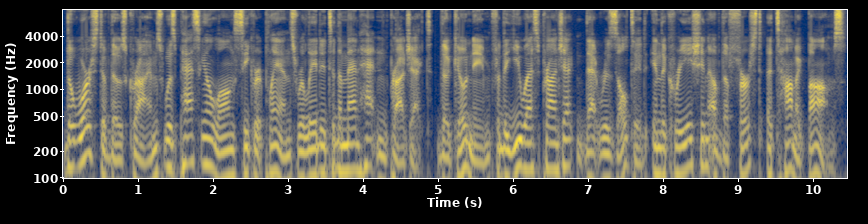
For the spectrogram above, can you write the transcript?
The worst of those crimes was passing along secret plans related to the Manhattan Project, the code name for the U.S. project that resulted in the creation of the first atomic bombs.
